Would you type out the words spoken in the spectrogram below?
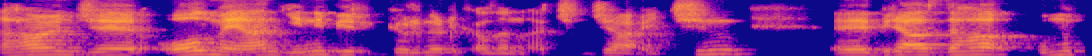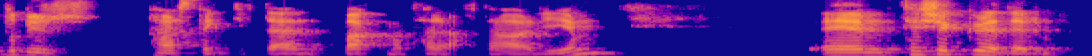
daha önce olmayan yeni bir görünürlük alanı açacağı için, eee, biraz daha umutlu bir perspektiften bakma taraftarıyım. Emm, teşekkür ederim.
